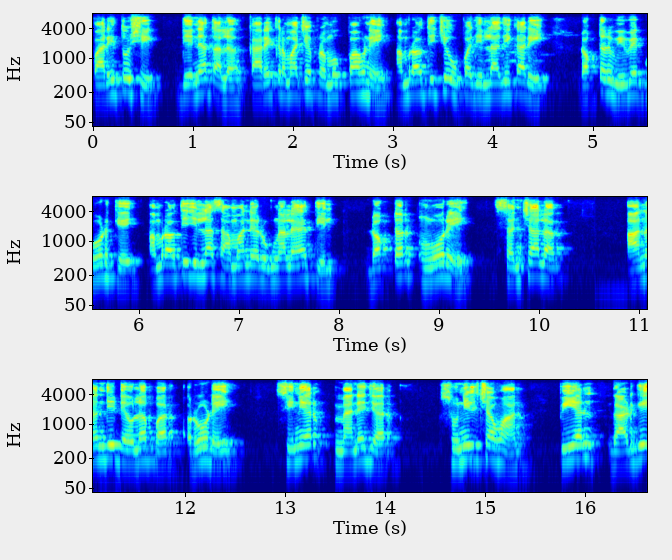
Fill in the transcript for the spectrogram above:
पारितोषिक देण्यात आलं. कार्यक्रमाचे प्रमुख पाहुणे अमरावतीचे उपजिल्हाधिकारी डॉक्टर विवेक घोडके अमरावती जिल्हा सामान्य रुग्णालयातील डॉक्टर मोरे संचालक Anandi developer Rode senior manager Sunil Chavan P N Gadge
